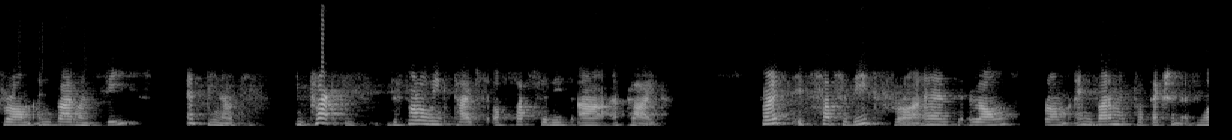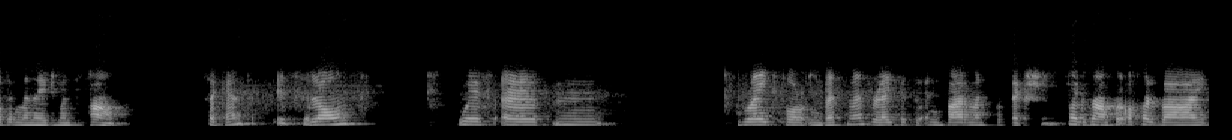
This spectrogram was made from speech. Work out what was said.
from environment fees and penalties. In practice, the following types of subsidies are applied. First, it's subsidies and loans from environment protection and water management funds. Second, it's loans with a um, rate for investment related to environment protection. For example, offered by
